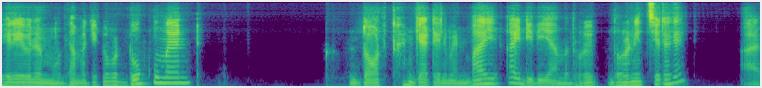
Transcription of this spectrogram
ভেরিয়েবলের মধ্যে আমরা কি করব? Document dot get element by ID দিয়ে আমরা ধরে ধরে নিচ্ছি এটাকে। আর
